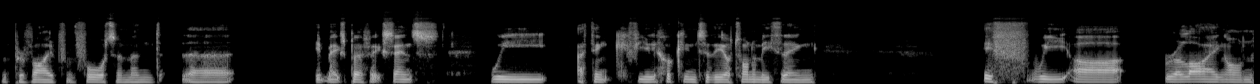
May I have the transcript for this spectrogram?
we provide from Fortem, and uh, it makes perfect sense. We, I think, if you hook into the autonomy thing, if we are relying on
